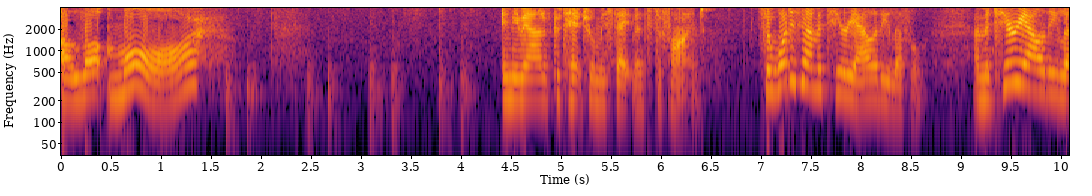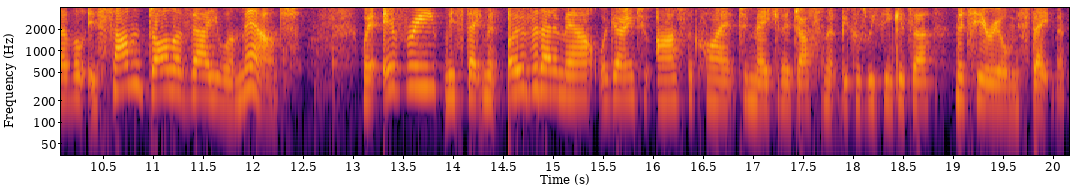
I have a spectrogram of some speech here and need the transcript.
a lot more in the amount of potential misstatements to find. So what is our materiality level? A materiality level is some dollar value amount where every misstatement over that amount we're going to ask the client to make an adjustment because we think it's a material misstatement.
